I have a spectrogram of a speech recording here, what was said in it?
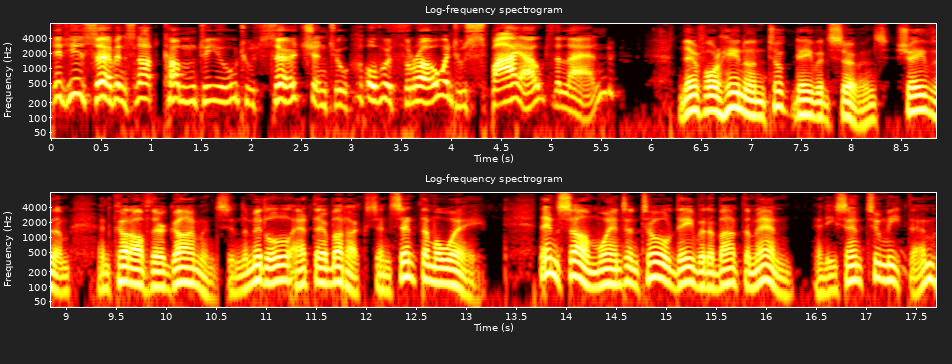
Did his servants not come to you to search and to overthrow and to spy out the land? Therefore Hanun took David's servants, shaved them, and cut off their garments in the middle at their buttocks, and sent them away. Then some went and told David about the men, and he sent to meet them,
